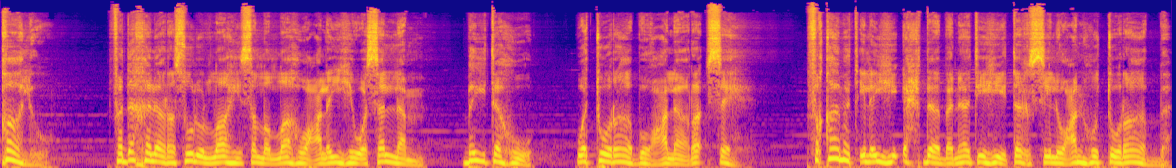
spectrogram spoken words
قالوا فدخل رسول الله صلى الله عليه وسلم بيته والتراب على رأسه فقامت إليه إحدى بناته تغسل عنه التراب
